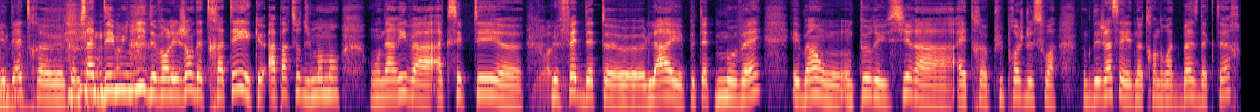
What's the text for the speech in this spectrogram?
et d'être euh, comme ça démuni devant les gens, d'être raté, et qu'à partir du moment où on arrive à accepter euh, le fait d'être euh, là et peut-être mauvais, eh ben on, on peut réussir à, à être plus proche de soi. Donc déjà c'est notre endroit de base d'acteur.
